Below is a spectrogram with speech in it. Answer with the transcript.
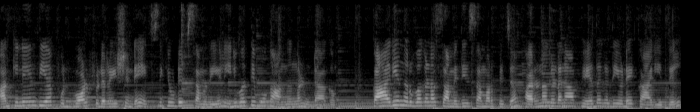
അഖിലേന്ത്യ ഫുട്ബോൾ ഫെഡറേഷന്റെ എക്സിക്യൂട്ടീവ് സമിതിയിൽ ഇരുപത്തിമൂന്ന് അംഗങ്ങൾ ഉണ്ടാകും. കാര്യനിർവഹണ സമിതി സമർപ്പിച്ച ഭരണഘടനാ ഭേദഗതിയുടെ കാര്യത്തിൽ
